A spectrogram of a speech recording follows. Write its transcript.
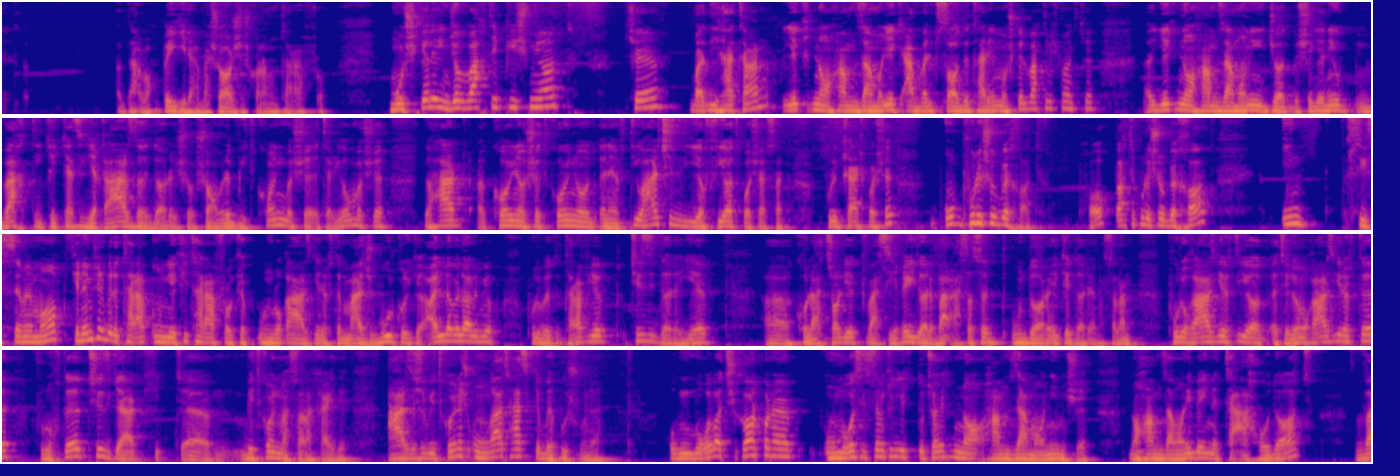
در واقع بگیرن و شارژش کنن اون طرف رو. مشکل اینجا وقتی پیش میاد که بدیهتا یک ناهمزمانی یک اول ساده ترین مشکل وقتی پیش میاد که یک ناهمزمانی ایجاد بشه. یعنی وقتی که کسی که قرض داره شو شامل بیت کوین باشه اتریوم باشه یا هر کوین و شت کوین و NFT و هر چیزی یا فیات باشه اصلا پول کش باشه اون پولش رو بخواد. خب وقتی پولش رو بخواد این سیستم ما که نمی‌تونه بره طرف اون یکی طرف رو که اون رو قرض گرفته مجبور کنه که الله بلا پول بده. طرف یه چیزی داره یه کلاترال یک وسیقه ای داره بر اساس اون دارایی که داره. مثلا پول قرض گرفته یا اتریوم قرض گرفته فروخته چیز کرد بیت کوین مثلا خریده. ارزش بیت کوینش اونقدر هست که بپوشونه. خب موقع باید چیکار کنه؟ اون موقع سیستمی که یک دوچار ناهمزمانی میشه. ناهمزمانی بین تعهدات و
